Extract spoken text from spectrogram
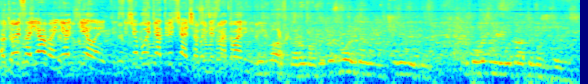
одной заявой не отделаетесь. Еще будете отвечать, что вы здесь натворили. Роман. Ми повинні йому дати можливість.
